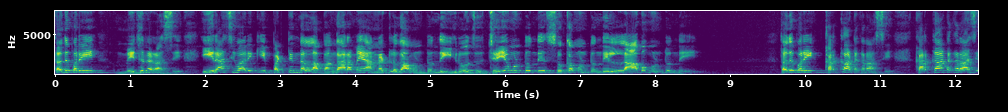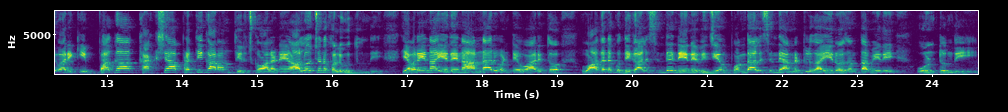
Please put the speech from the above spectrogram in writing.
తదుపరి మిథున రాశి. ఈ రాశి వారికి పట్టిందల్లా బంగారమే అన్నట్లుగా ఉంటుంది. ఈరోజు జయం ఉంటుంది సుఖం ఉంటుంది లాభం ఉంటుంది. తదుపరి కర్కాటక రాశి. కర్కాటక రాశి వారికి పగ కక్ష ప్రతీకారం తీర్చుకోవాలనే ఆలోచన కలుగుతుంది. ఎవరైనా ఏదైనా అన్నారు అంటే వారితో వాదనకు దిగాల్సిందే నేనే విజయం పొందాల్సిందే అన్నట్లుగా ఈ రోజంతా మీది ఉంటుంది.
